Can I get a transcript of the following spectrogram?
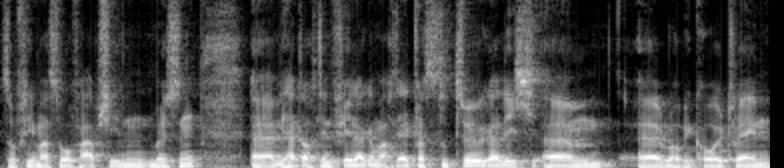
Sophie Massot verabschieden müssen. Äh, die hat auch den Fehler gemacht, etwas zu zögerlich ähm, äh, Robbie Coltrane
